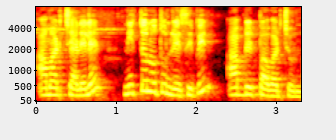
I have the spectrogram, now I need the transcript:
আমার চ্যানেলের নিত্য নতুন রেসিপির আপডেট পাওয়ার জন্য।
